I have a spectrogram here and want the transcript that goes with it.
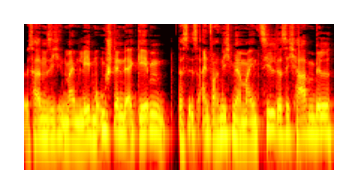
es haben sich in meinem Leben Umstände ergeben. Das ist einfach nicht mehr mein Ziel, das ich haben will.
